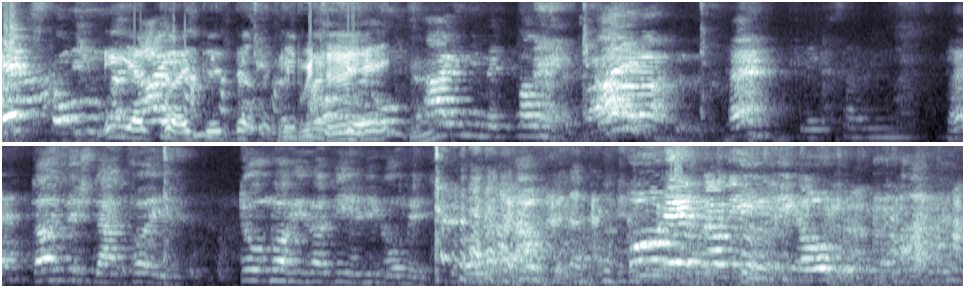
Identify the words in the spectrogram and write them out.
Jetzt kommen wir Ja, ein- Gott, das ist doch die Bouteille. Bouteille. Uns eine miteinander. Ja, Hä? Das ist nett von euch. Du mach ich natürlich auch mit. Und ich noch nicht gehen. Ah,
